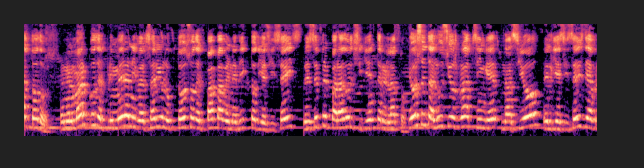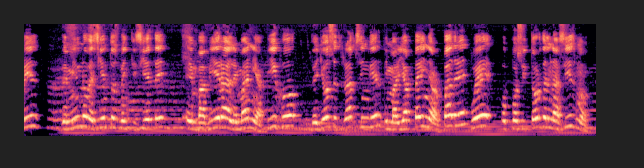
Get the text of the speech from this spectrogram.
a todos. En el marco del primer aniversario luctuoso del Papa Benedicto XVI, les he preparado el siguiente relato. Joseph Alucius Ratzinger nació el 16 de abril de 1927 en Baviera, Alemania, hijo de Joseph Ratzinger y María Peiner. Padre fue opositor del nazismo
